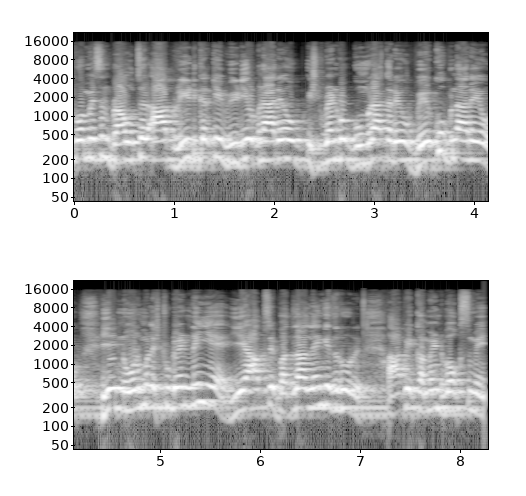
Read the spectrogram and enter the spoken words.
इंफॉर्मेशन ब्राउज़र आप रीड करके वीडियो बना रहे हो स्टूडेंट को गुमराह कर रहे हो, बेवकूफ़ बना रहे हो, ये नॉर्मल स्टूडेंट नहीं है, ये आपसे बदला लेंगे ज़रूर। आप ये कमेंट बॉक्स में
